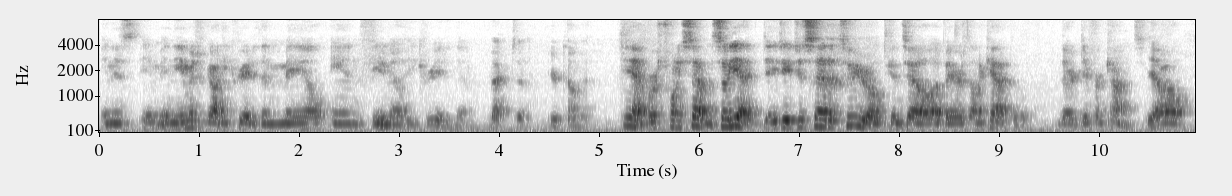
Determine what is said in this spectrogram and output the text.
In his in, in the image of God, He created them, male and female. He created them. Back to your comment. Yeah, verse twenty-seven. So yeah, AJ just said a two-year-old can tell a bear's not a caterpillar. They're different kinds. Yeah. Well,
